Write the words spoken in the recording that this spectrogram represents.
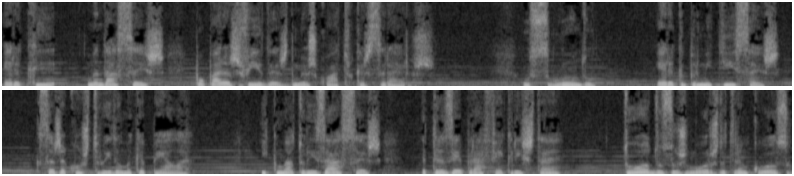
era que mandasseis poupar as vidas de meus quatro carcereiros. O segundo era que permitisseis que seja construída uma capela e que me autorizasseis a trazer para a fé cristã todos os mouros de Trancoso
